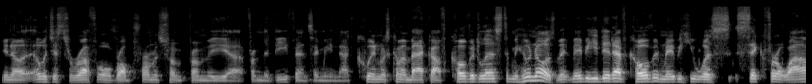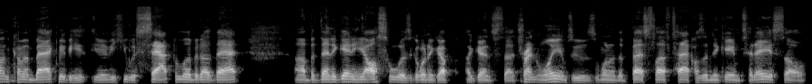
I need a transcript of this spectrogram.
you know, it was just a rough overall performance from from the uh, from the defense. I mean, uh, Quinn was coming back off COVID list. I mean, who knows? Maybe he did have COVID. Maybe he was sick for a while and coming back. Maybe he, maybe he was sapped a little bit of that. Uh, but then again, he also was going up against uh, Trent Williams, who was one of the best left tackles in the game today. So,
